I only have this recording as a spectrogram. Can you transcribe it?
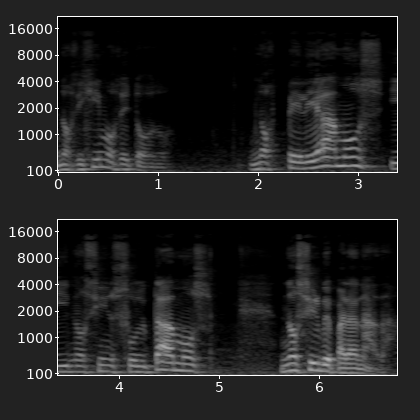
nos dijimos de todo, nos peleamos y nos insultamos, no sirve para nada.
